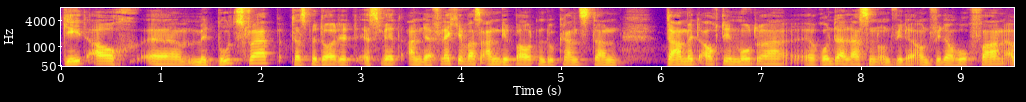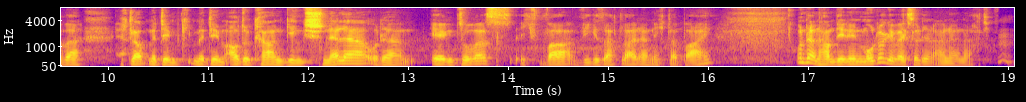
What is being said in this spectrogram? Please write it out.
geht auch äh, mit Bootstrap. Das bedeutet, es wird an der Fläche was angebaut und du kannst dann damit auch den Motor äh, runterlassen und wieder und wieder hochfahren. Aber ich glaube, mit dem mit dem Autokran ging schneller oder irgend sowas. Ich war, wie gesagt, leider nicht dabei. Und dann haben die den Motor gewechselt in einer Nacht. Hm.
